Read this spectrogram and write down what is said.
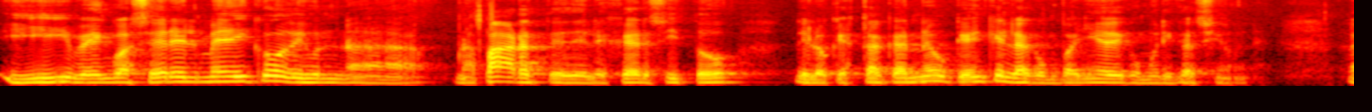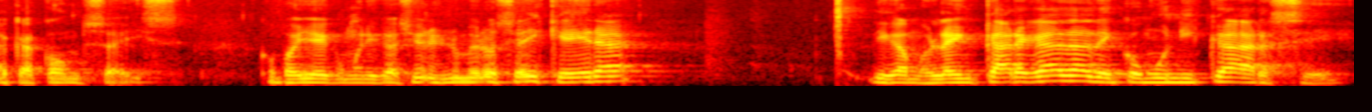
y vengo a ser el médico de una, parte del ejército de lo que está acá en Neuquén, que es la compañía de comunicaciones, la CACOM 6, compañía de comunicaciones número 6, que era, digamos, la encargada de comunicarse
